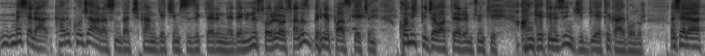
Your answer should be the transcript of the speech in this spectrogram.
mesela karı koca arasında çıkan geçimsizliklerin nedenini soruyorsanız beni pas geçin. Komik bir cevap veririm çünkü. Anketinizin ciddiyeti kaybolur. Mesela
